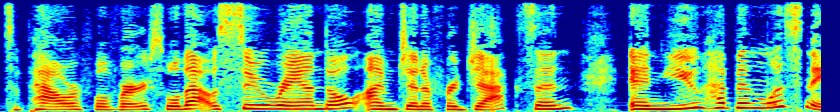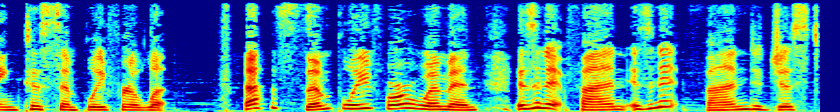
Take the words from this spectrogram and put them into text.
It's a powerful verse. Well, that was Sue Randall. I'm Jennifer Jackson, and you have been listening to Simply for Li- Simply for Women. Isn't it fun? Isn't it fun to just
